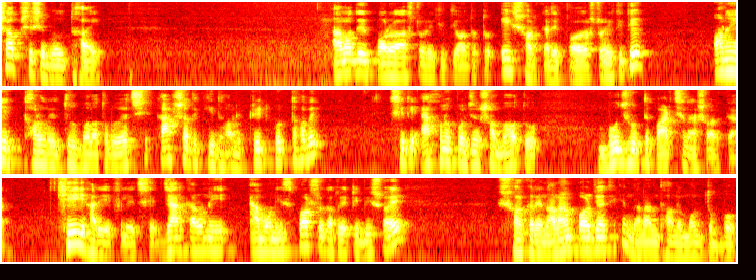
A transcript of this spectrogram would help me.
সব শেষে বলতে হয়, আমাদের পররাষ্ট্রনীতিতে অন্তত এই সরকারের পররাষ্ট্রনীতিতে অনেক ধরনের দুর্বলতা রয়েছে। কার সাথে কী ধরনের ট্রিট করতে হবে? সেটি এখনও পর্যন্ত সম্ভবত বুঝে উঠতে পারছে না সরকার। খেয়েই হারিয়ে ফেলেছে। যার কারণে এমন স্পর্শকাতর একটি বিষয়ে সরকারের নানান পর্যায় থেকে নানান ধরনের মন্তব্য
